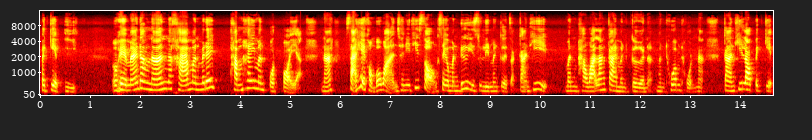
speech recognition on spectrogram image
ไปเก็บอีก โอเคไหมดังนั้นนะคะ มันไม่ได้ทำให้มันปลดปล่อยอะนะสาเหตุของเบาหวานชนิดที่ 2 เซลล์มันดื้ออินซูลินมันเกิดจากการที่มันภาวะร่างกายมันเกินอะมันท่วมท้นอะการที่เราไปเก็บ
